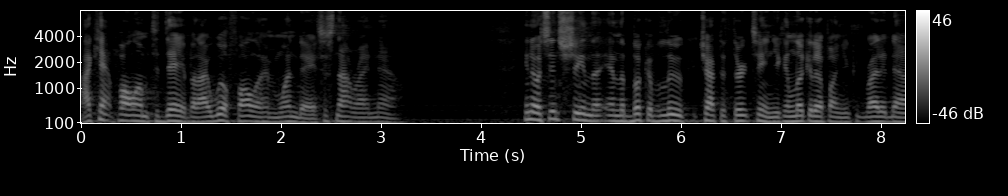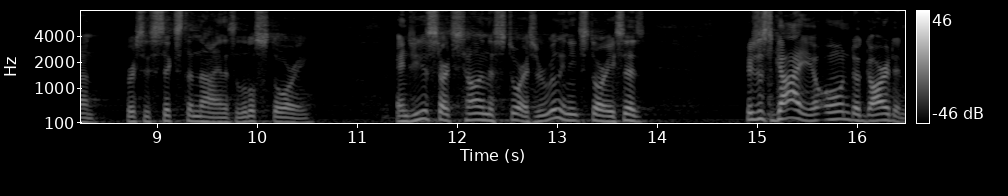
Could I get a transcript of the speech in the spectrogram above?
I can't follow him today, but I will follow him one day. It's just not right now. You know, it's interesting in the, in the book of Luke, chapter 13. You can look it up on, you can write it down, verses 6 to 9. It's a little story. And Jesus starts telling this story. It's a really neat story. He says, There's this guy who owned a garden,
